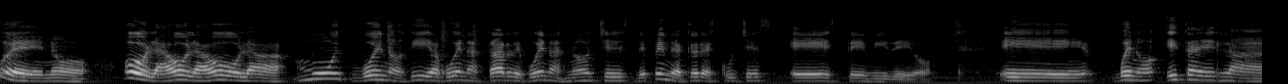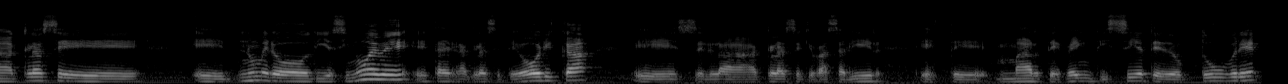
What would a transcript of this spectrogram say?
Bueno, hola, hola, hola. Muy buenos días, buenas tardes, buenas noches. Depende a qué hora escuches este video. Eh, bueno, esta es la clase eh, número 19. Esta es la clase teórica. Es la clase que va a salir este martes 27 de octubre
